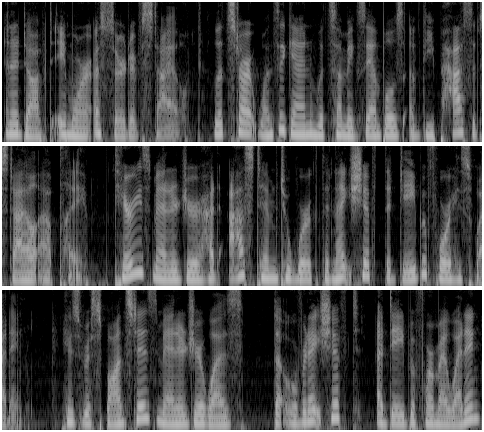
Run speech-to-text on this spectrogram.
and adopt a more assertive style. Let's start once again with some examples of the passive style at play. Terry's manager had asked him to work the night shift the day before his wedding. His response to his manager was, The overnight shift a day before my wedding?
